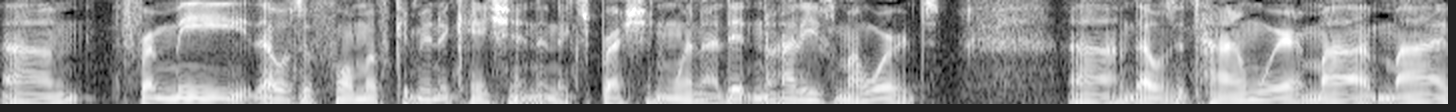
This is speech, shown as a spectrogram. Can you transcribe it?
um, for me, that was a form of communication and expression when I didn't know how to use my words. Um, that was a time where my my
